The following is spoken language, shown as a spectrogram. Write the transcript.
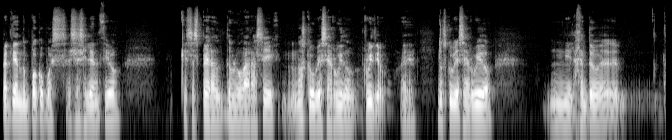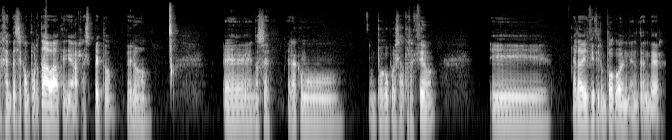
perdiendo un poco pues ese silencio que se espera de un lugar así. No es que hubiese ruido, ruido, eh, no es que hubiese ruido, ni la gente, eh, la gente se comportaba, tenía respeto, pero eh, no sé, era como un poco pues atracción y era difícil un poco entender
